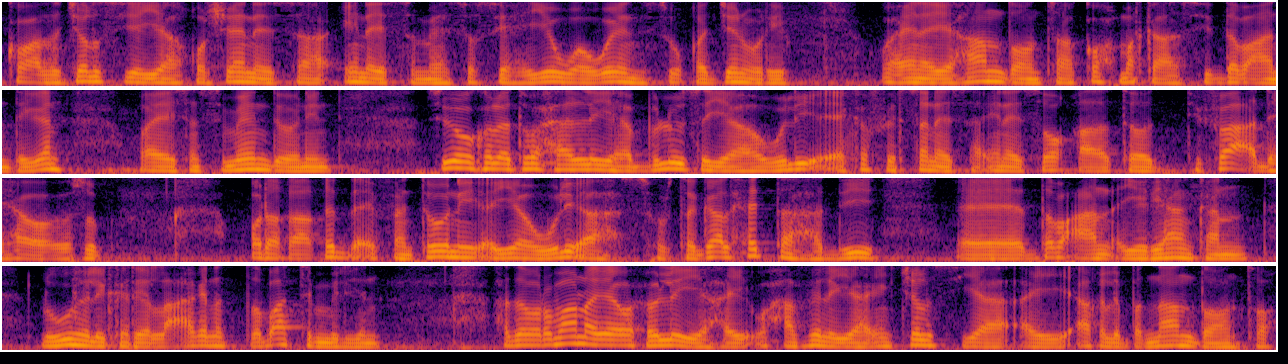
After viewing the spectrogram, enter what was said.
kooxda chelsea ayaa qorsheyneysa inay sameyso saxiyo waaweyn suuqa january waxayna ahaan doontaa koox markaasi dabcan degan oo aysan sameyn doonin. Sidoo kaleeto waxaa leeyahay blues ayaa weli ka fiirsanaysa inay soo qaadato difaac dhexe oo cusub. Oo dhaqaaqida evantoni ayaa weli ah suurtagal xitaa haddii dabcan ciyaaryahankan lagu heli karay lacagna toddobaatan milyan. Haddaba romano ayaa wuxuu leeyahay waxaan filayaa in chelsea ay aqli badnaan doonto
